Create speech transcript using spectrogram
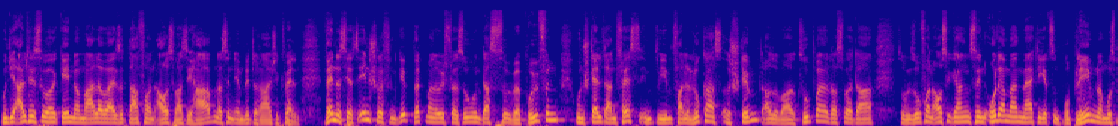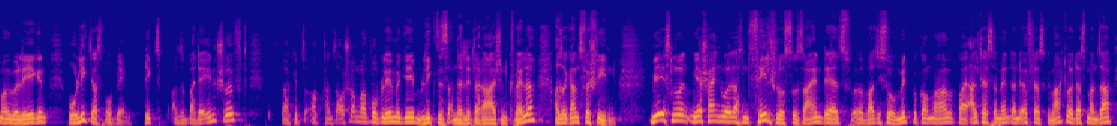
Und die Althistoriker gehen normalerweise davon aus, was sie haben, das sind eben literarische Quellen. Wenn es jetzt Inschriften gibt, wird man natürlich versuchen, das zu überprüfen und stellt dann fest, wie im Falle Lukas, es stimmt, also war super, dass wir da sowieso von ausgegangen sind. Oder man merkt, es ein Problem, dann muss man überlegen, wo liegt das Problem? Liegt es also bei der Inschrift? Da kann es auch schon mal Probleme geben. Liegt es an der literarischen Quelle? Also ganz verschieden. Mir ist nur, mir scheint nur, das ein Fehlschluss zu sein, der jetzt, äh, was ich so mitbekommen habe, bei Alttestament dann öfters gemacht wird, dass man sagt,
